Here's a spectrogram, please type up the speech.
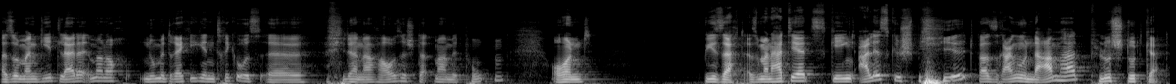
Also man geht leider immer noch nur mit dreckigen Trikots äh, wieder nach Hause, statt mal mit Punkten. Und wie gesagt, also man hat jetzt gegen alles gespielt, was Rang und Namen hat, plus Stuttgart.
